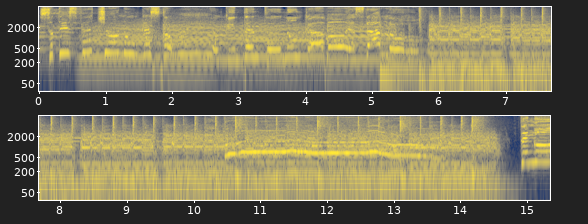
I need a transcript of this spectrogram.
Satisfecho nunca estoy, aunque intente nunca voy a estarlo. Oh, tengo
